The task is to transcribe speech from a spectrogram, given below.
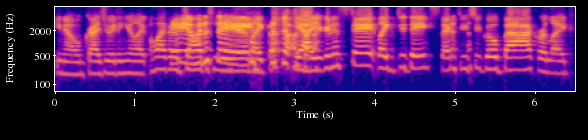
you know graduating, you're like, oh, I got a Hey, I'm job here. stay. Like, yeah, you're gonna stay. Like, did they expect you to go back, or like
